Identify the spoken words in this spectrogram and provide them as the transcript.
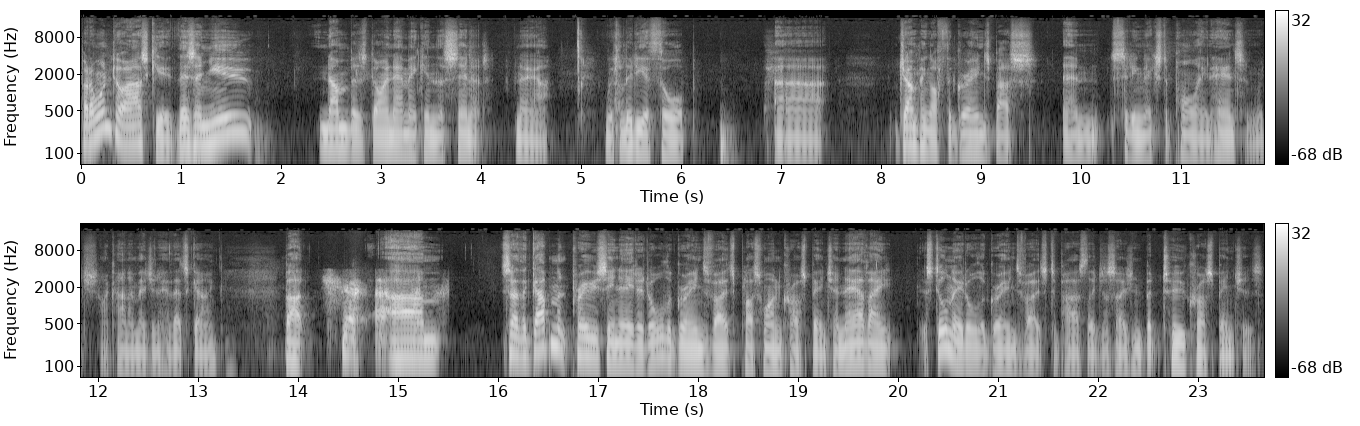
but I wanted to ask you. There's a new numbers dynamic in the Senate now, with Lydia Thorpe uh, jumping off the Greens bus and sitting next to Pauline Hanson, which I can't imagine how that's going. But um, so the government previously needed all the Greens votes plus one crossbencher. Now they still need all the Greens votes to pass legislation, but two crossbenchers.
